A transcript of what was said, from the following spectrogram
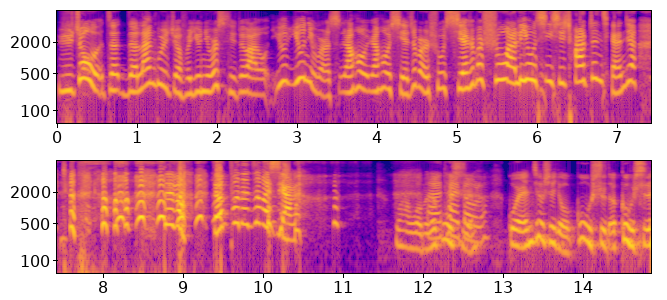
宇宙 the the language of university 对吧？u universe，然后然后写这本书，写什么书啊？利用信息差挣钱去，这 对吧？咱不能这么想啊！哇，我们哎的故事、果然就是有故事的故事，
